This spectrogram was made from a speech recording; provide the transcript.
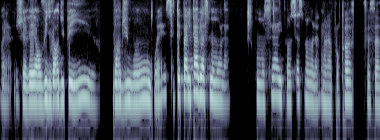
Voilà, j'avais envie de voir du pays, euh, voir du monde. Ouais, c'était palpable à ce moment-là. Je commençais à y penser à ce moment-là. Voilà, pour toi, c'est ça.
